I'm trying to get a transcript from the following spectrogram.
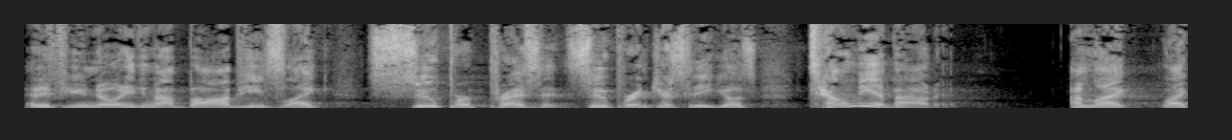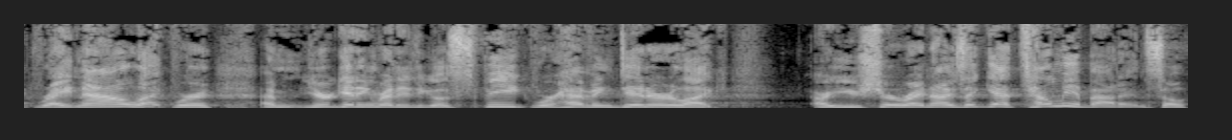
and if you know anything about Bob, he's like super present, super interested. He goes, Tell me about it. I'm like, like right now, like we're, I'm, you're getting ready to go speak. We're having dinner. Like, are you sure right now? He's like, yeah, tell me about it. And so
